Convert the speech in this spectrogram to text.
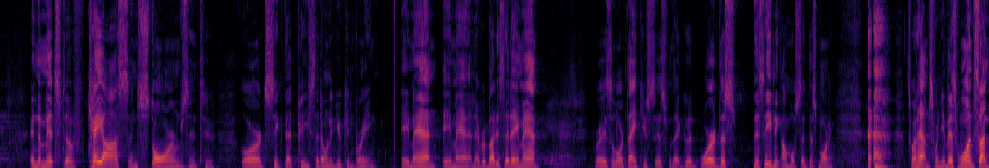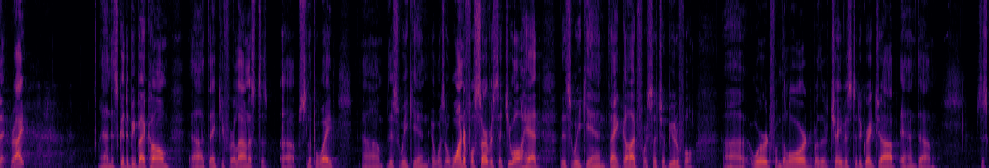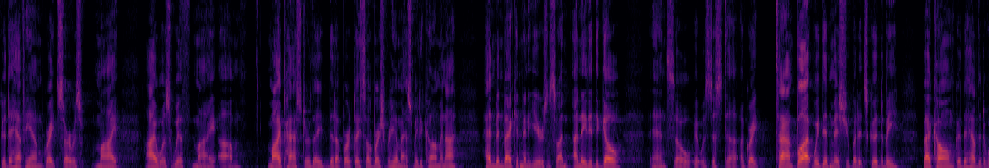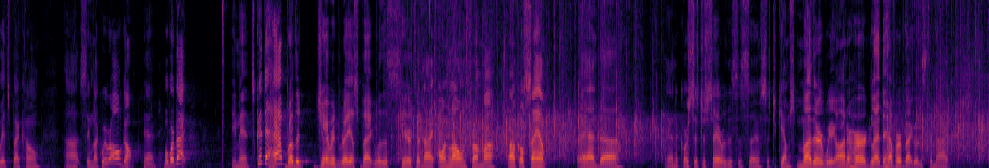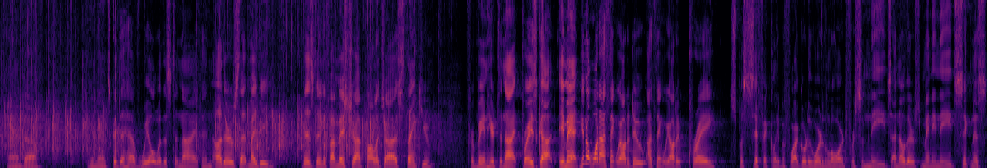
in the midst of chaos and storms and to, Lord, seek that peace that only you can bring. Amen. Amen. Everybody said amen. amen. Praise the Lord. Thank you, sis, for that good word this, this evening. I almost said this morning. That's what happens when you miss one Sunday, right? And it's good to be back home. Uh, thank you for allowing us to uh, slip away um, this weekend. It was a wonderful service that you all had this weekend. Thank God for such a beautiful uh, word from the Lord. Brother Chavis did a great job, and um, it's just good to have him. Great service. My, I was with my um, my pastor. They did a birthday celebration for him. Asked me to come, and I hadn't been back in many years, and so I, I needed to go. And so it was just a, a great time. But we did miss you. But it's good to be back home. Good to have the DeWitts back home. Uh, it seemed like we were all gone. Yeah, but we're back. Amen. It's good to have Brother Jared Reyes back with us here tonight on loan from uh, Uncle Sam. And, uh, and of course, Sister Sarah. This is uh, Sister Kim's mother. We honor her. Glad to have her back with us tonight. And, uh, amen. It's good to have Will with us tonight and others that may be visiting. If I missed you, I apologize. Thank you for being here tonight. Praise God. Amen. You know what I think we ought to do? I think we ought to pray specifically before I go to the word of the Lord for some needs. I know there's many needs, sickness.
